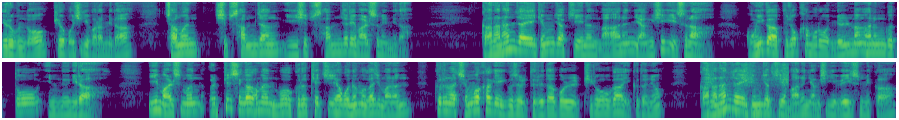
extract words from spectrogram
여러분도 펴 보시기 바랍니다. 잠언 13장 23절의 말씀입니다. 가난한 자의 경작지에는 많은 양식이 있으나 공의가 부족함으로 멸망하는 것도 있느니라. 이 말씀은 얼핏 생각하면 뭐 그렇겠지 하고 넘어가지만은 그러나 정확하게 이것을 들여다볼 필요가 있거든요. 가난한 자의 경작지에 많은 양식이 왜 있습니까?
